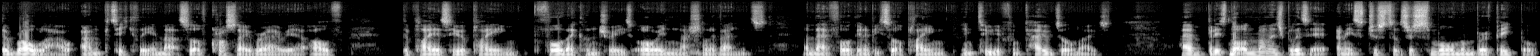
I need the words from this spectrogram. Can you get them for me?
the rollout, and particularly in that sort of crossover area of the players who are playing for their countries or in national events, and therefore going to be sort of playing in two different codes almost. Um, but it's not unmanageable, is it? And it's just such a small number of people.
